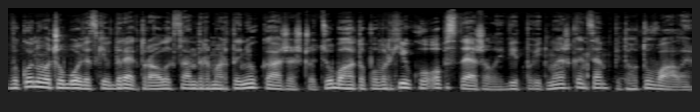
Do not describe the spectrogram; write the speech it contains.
Виконувач обов'язків директора Олександр Мартинюк каже, що цю багатоповерхівку обстежили. Відповідь мешканцям підготували.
